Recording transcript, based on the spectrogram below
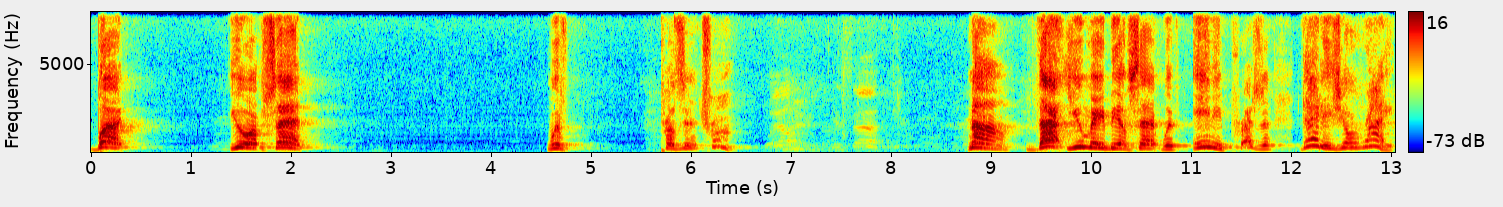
but you're upset with President Trump. Now, that you may be upset with any president, that is your right.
